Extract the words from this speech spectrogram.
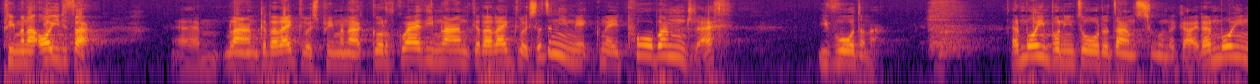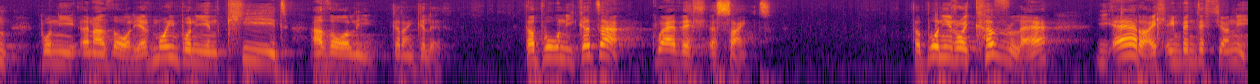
Pryd mae yna oedfa um, mlaen gyda'r eglwys, pryd mae yna gwrddgweddi mlaen gyda'r eglwys, ydyn ni'n gwneud pob ymdrech i fod yna. Er mwyn bod ni'n dod o dan sŵn y gair, er mwyn bod ni yn addoli, er mwyn bod ni'n cyd addoli gyda'n gilydd. Fel bod ni gyda gweddill y saint. Fel bod ni'n rhoi cyfle i eraill ein bendithio ni.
